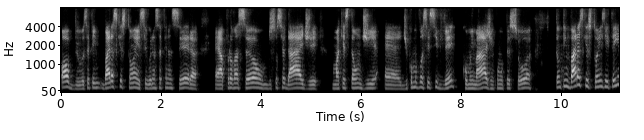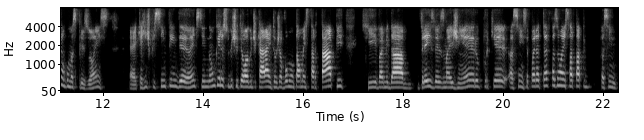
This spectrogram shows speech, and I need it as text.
óbvio, você tem várias questões, segurança financeira, é, aprovação de sociedade, uma questão de, é, de como você se vê como imagem, como pessoa. Então, tem várias questões e tem algumas prisões é, que a gente precisa entender antes e não querer substituir logo de cara, ah, então já vou montar uma startup que vai me dar três vezes mais dinheiro, porque, assim, você pode até fazer uma startup, assim,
